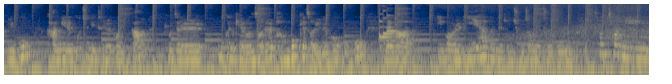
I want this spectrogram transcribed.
그리고 강의를 꾸준히 들을 거니까 교재를 혹은 개론서를 반복해서 읽어보고 내가 이거를 이해하는 데 좀 중점을 두고 천천히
